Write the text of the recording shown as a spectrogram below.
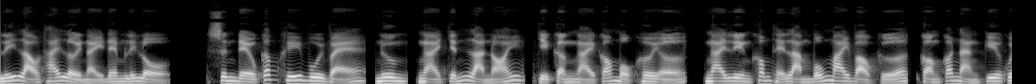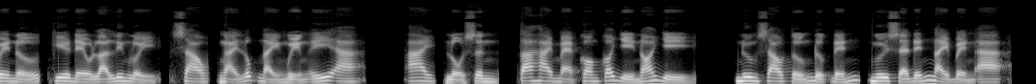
Lý Lão Thái lời này đem Lý Lộ, xin đều cấp khí vui vẻ, nương, ngài chính là nói, chỉ cần ngài có một hơi ở, ngài liền không thể làm bốn mai vào cửa, còn có nàng kia quê nữ, kia đều là liên lụy, sao, ngài lúc này nguyện ý a à? Ai, lộ sinh, ta hai mẹ con có gì nói gì? Nương sao tưởng được đến, ngươi sẽ đến này bệnh a à?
